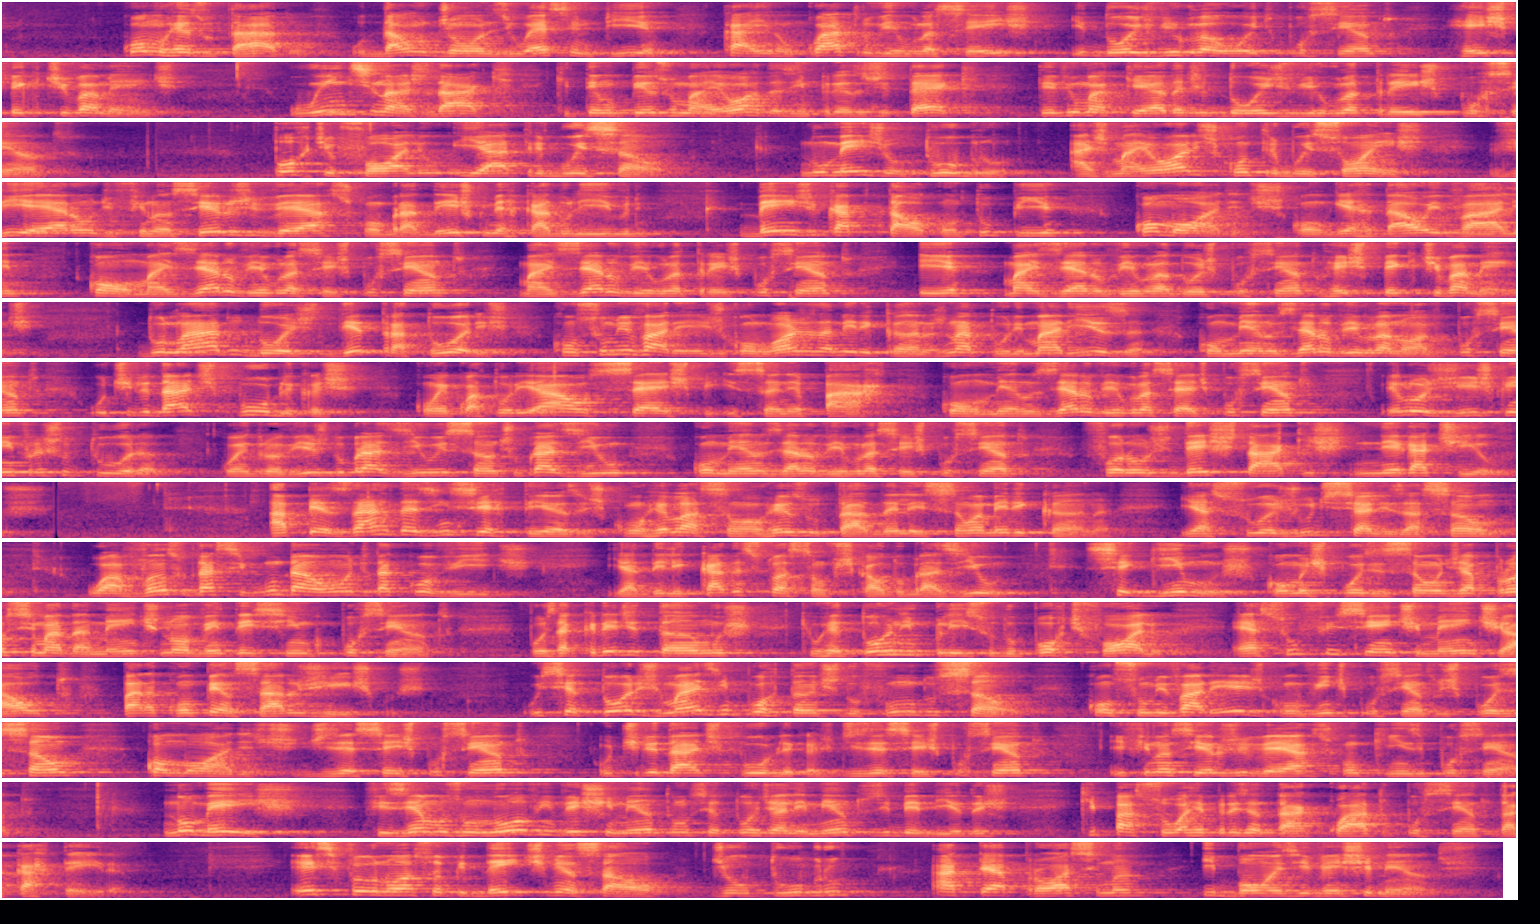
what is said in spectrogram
Como resultado, o Dow Jones e o S&P caíram 4,6% e 2,8%, respectivamente. O índice Nasdaq, que tem um peso maior das empresas de tech, teve uma queda de 2,3%. Portfólio e atribuição. No mês de outubro, as maiores contribuições vieram de financeiros diversos com Bradesco e Mercado Livre, bens de capital com Tupi, commodities com Gerdau e Vale com mais 0,6%, mais 0,3% e mais 0,2%, respectivamente. Do lado dos detratores, consumo e varejo com lojas americanas Natura e Marisa com menos 0,9%, utilidades públicas com Equatorial, CESP e Sanepar com menos 0,7%, e logística e infraestrutura, com Hidrovias do Brasil e Santos Brasil, com menos 0,6%, foram os destaques negativos. Apesar das incertezas com relação ao resultado da eleição americana e a sua judicialização, o avanço da segunda onda da Covid e a delicada situação fiscal do Brasil, seguimos com uma exposição de aproximadamente 95% pois acreditamos que o retorno implícito do portfólio é suficientemente alto para compensar os riscos. Os setores mais importantes do fundo são consumo e varejo, com 20% de exposição, commodities, 16%, utilidades públicas, 16% e financeiros diversos, com 15%. No mês, fizemos um novo investimento no setor de alimentos e bebidas, que passou a representar 4% da carteira. Esse foi o nosso update mensal de outubro. Até a próxima e bons investimentos.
